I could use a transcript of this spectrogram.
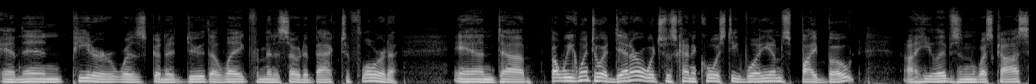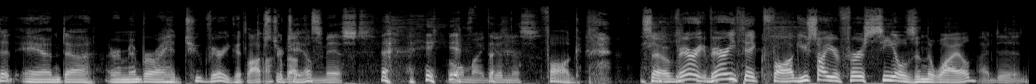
And then Peter was going to do the leg from Minnesota back to Florida. And uh, but we went to a dinner, which was kind of cool with Steve Williams by boat. Uh, he lives in West Wiscasset, and uh, I remember I had two very good lobster Talk about tails. The mist. Yes, oh my goodness. Fog. So very very thick fog. You saw your first seals in the wild. I did.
